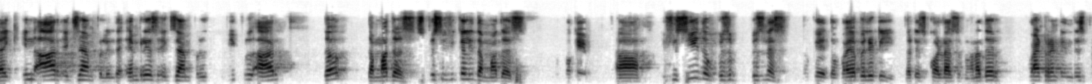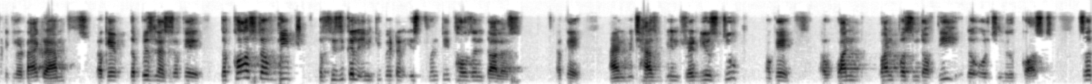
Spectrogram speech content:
Like in our example, in the embrace example, people are the the mothers, specifically the mothers. Okay, uh, if you see the business, okay, the viability that is called as another quadrant in this particular diagram. Okay, the business. Okay, the cost of the the physical incubator is twenty thousand dollars. Okay, and which has been reduced to okay uh, one one percent of the the original cost. So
